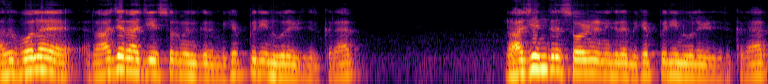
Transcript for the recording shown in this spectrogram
அதுபோல ராஜராஜேஸ்வரம் என்கிற மிகப்பெரிய நூலை எழுதியிருக்கிறார். ராஜேந்திர சோழன் என்கிற மிகப்பெரிய நூலை எழுதியிருக்கிறார்.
